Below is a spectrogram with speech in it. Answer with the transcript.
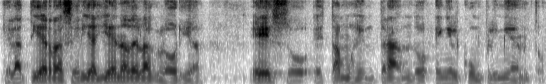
que la tierra sería llena de la gloria. Eso estamos entrando en el cumplimiento.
